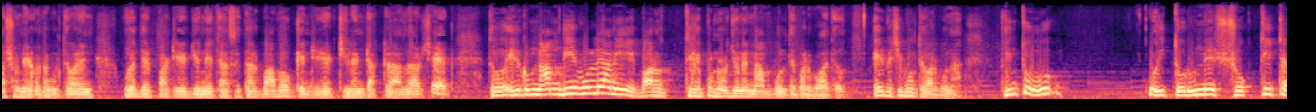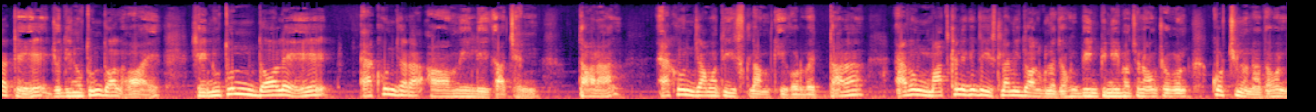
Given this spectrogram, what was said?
আসনের কথা বলতে পারেন। ওনাদের পার্টির একজন নেতা আছে, তার বাবাও ক্যান্ডিডেট ছিলেন ডাক্তার আজহার সাহেব। তো এরকম নাম দিয়ে বললে আমি বারো থেকে পনেরো জনের নাম বলতে পারব হয়তো। এর বেশি বলতে পারব না। কিন্তু ওই তরুণের শক্তিটাকে যদি নতুন দল হয় সেই নতুন দলে এখন যারা আওয়ামী লীগ আছেন তারা এখন জামাতি ইসলাম কি করবে? তারা এবং মাঝখানে কিন্তু ইসলামী দলগুলো যখন বিএনপি নির্বাচনে অংশগ্রহণ করছিল না তখন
